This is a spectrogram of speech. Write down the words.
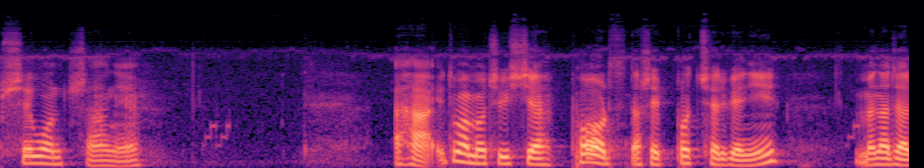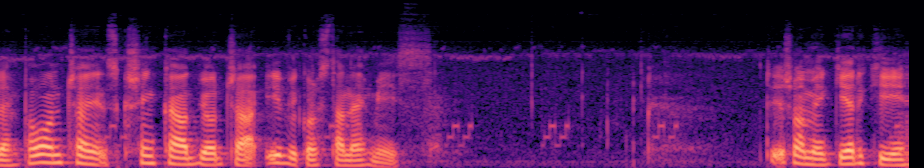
Przyłączanie. Aha, i tu mamy oczywiście port naszej podczerwieni, menadżer połączeń, skrzynka odbiorcza i wykorzystane miejsce. Tu już mamy gierki.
